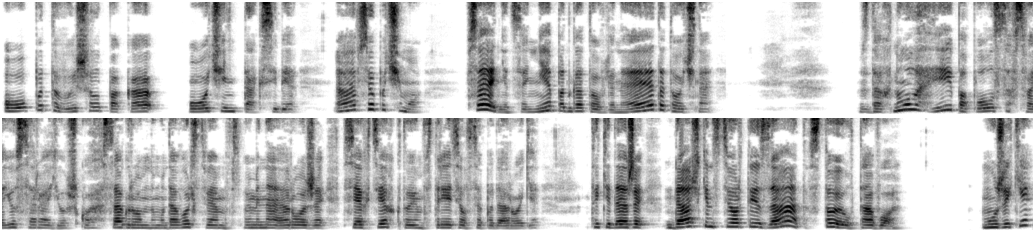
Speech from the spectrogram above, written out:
Опыт вышел пока очень так себе. А все почему? Всадница неподготовленная, это точно. Вздохнул и пополз в свою сараюшку, с огромным удовольствием вспоминая рожи всех тех, кто им встретился по дороге. Таки даже Дашкин стертый зад стоил того. Мужики,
